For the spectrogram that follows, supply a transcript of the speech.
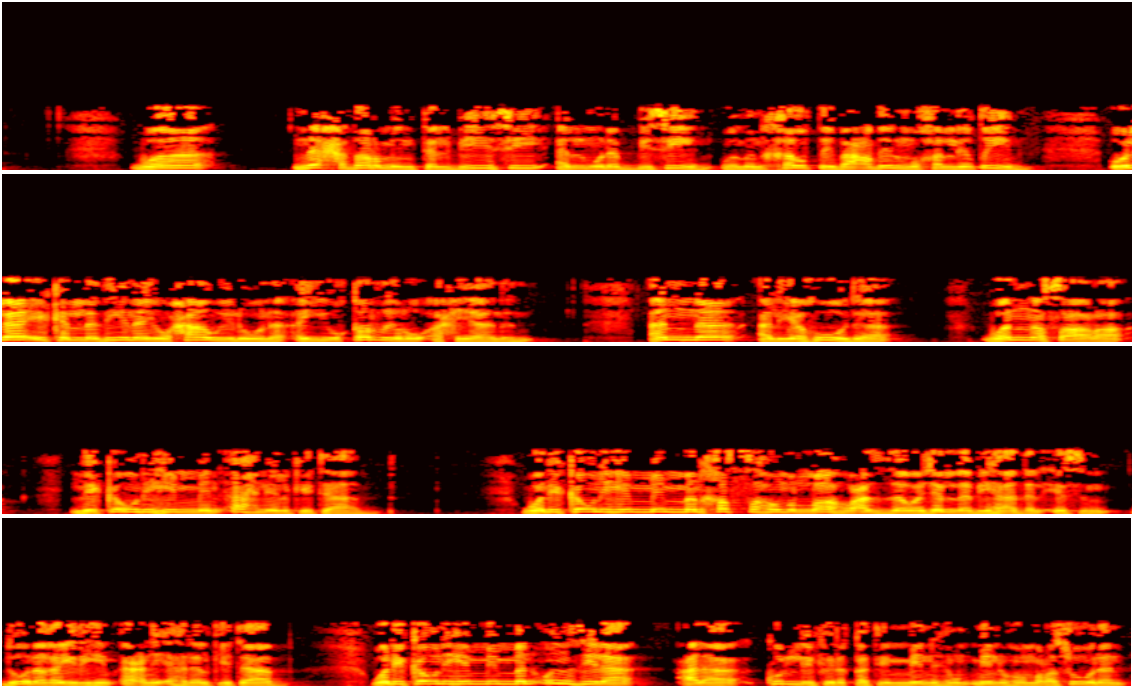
ونحذر من تلبيس الملبسين ومن خلط بعض المخلطين. أولئك الذين يحاولون أن يقرروا أحيانا أن اليهود والنصارى لكونهم من أهل الكتاب ولكونهم ممن خصهم الله عز وجل بهذا الاسم دون غيرهم أعني أهل الكتاب ولكونهم ممن أنزل على كل فرقة منهم منهم رسولا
